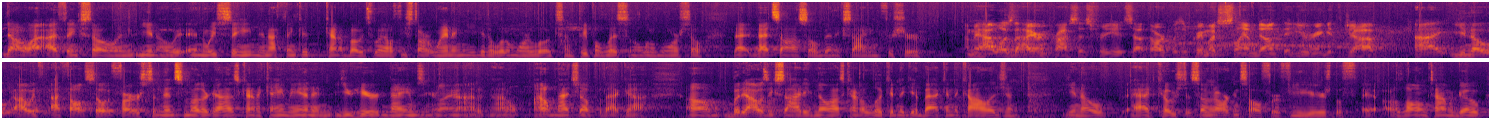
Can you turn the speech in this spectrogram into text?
No, I, I think so, and you know, and we've seen, and I think it kind of bodes well. If you start winning, you get a little more looks, and people listen a little more. So that that's also been exciting for sure. I mean, how was the hiring process for you at South Ark? Was it pretty much a slam dunk that you were going to get the job? I, you know, I would, I thought so at first, and then some other guys kind of came in, and you hear names, and you're like, I don't, I don't, I don't match up with that guy. Um, but I was excited. You know, I was kind of looking to get back into college, and you know, I had coached at Southern Arkansas for a few years, before, a long time ago,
